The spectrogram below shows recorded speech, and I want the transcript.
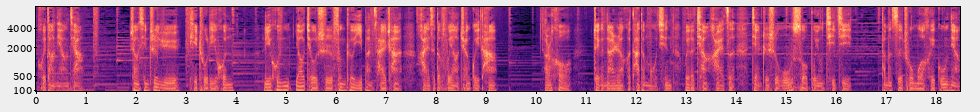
回到娘家，伤心之余提出离婚。离婚要求是分割一半财产，孩子的抚养权归她，而后。这个男人和他的母亲为了抢孩子，简直是无所不用其极。他们四处抹黑姑娘，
